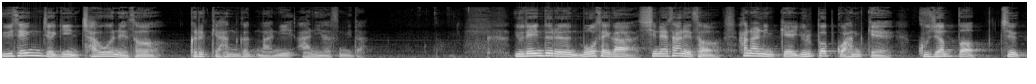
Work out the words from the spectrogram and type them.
위생적인 차원에서 그렇게 한 것만이 아니었습니다. 유대인들은 모세가 시내산에서 하나님께 율법과 함께 구전법, 즉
